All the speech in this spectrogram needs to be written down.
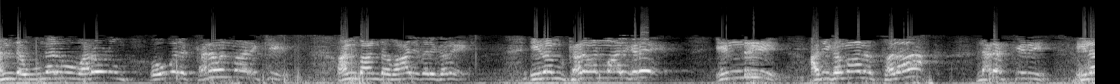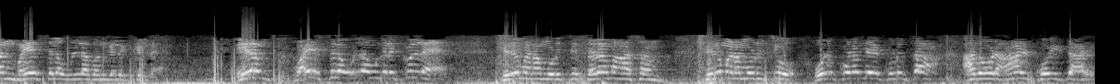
அந்த உணர்வு வரணும் ஒவ்வொரு கணவன்மாருக்கு. அன்பாந்த வாலிபர்களே இளம் கணவன்மார்களே இன்று அதிகமான தலா நடக்குது. இளம் வயசுல உள்ளவங்களுக்கு இல்ல இளம் வயசுல உள்ளவங்களுக்குள்ள. திருமணம் முடிச்சு சில மாசம் திருமணம் முடிச்சு ஒரு குழந்தைய கொடுத்தா அதோட ஆள் போயிட்டாரு.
